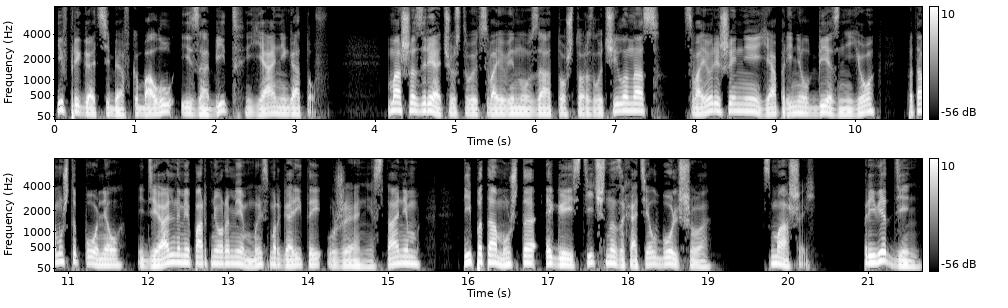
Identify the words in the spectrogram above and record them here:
и впрягать себя в кабалу из обид я не готов. Маша зря чувствует свою вину за то, что разлучила нас. Свое решение я принял без нее, потому что понял, идеальными партнерами мы с Маргаритой уже не станем, и потому что эгоистично захотел большего. С Машей. «Привет, день!»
